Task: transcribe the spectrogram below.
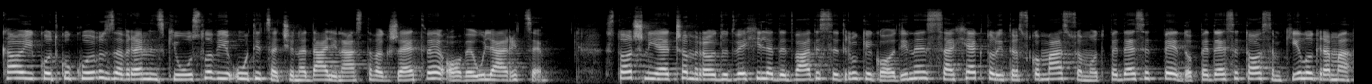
Kao i kod kukuruza vremenski uslovi uticaće na dalji nastavak žetve ove uljarice. Stočni ječam rod 2022. godine sa hektolitarskom masom od 55 do 58 kg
